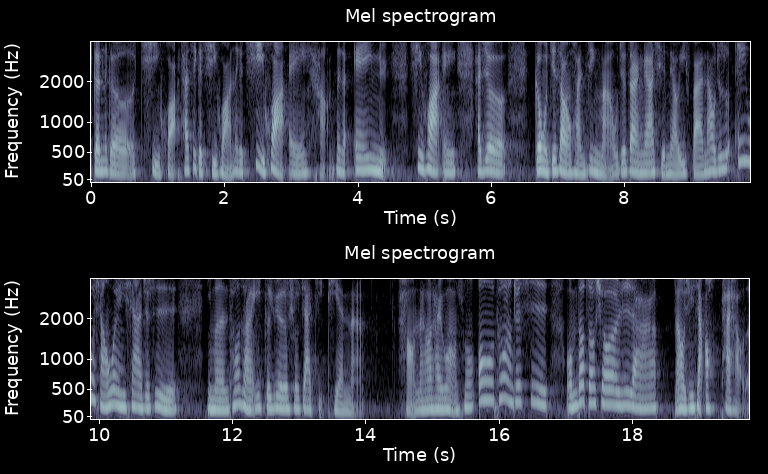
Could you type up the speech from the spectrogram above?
跟那个气化，他是一个气化，那个气化 A，好，那个 A 女气化 A，他就跟我介绍完环境嘛，我就当然跟他闲聊一番。然后我就说，哎，我想问一下，就是你们通常一个月都休假几天呐？好，然后他就跟我说，哦，通常就是我们都周休二日啊。然后我心想，哦，太好了，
